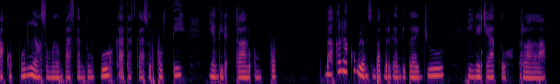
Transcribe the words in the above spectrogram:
Aku pun langsung mengempaskan tubuh ke atas kasur putih yang tidak terlalu empuk. Bahkan aku belum sempat berganti baju hingga jatuh terlelap.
